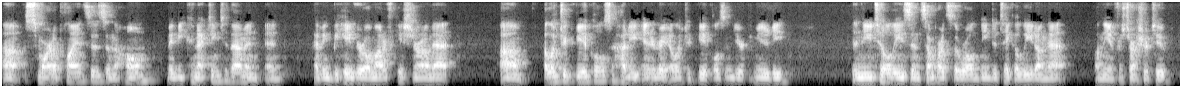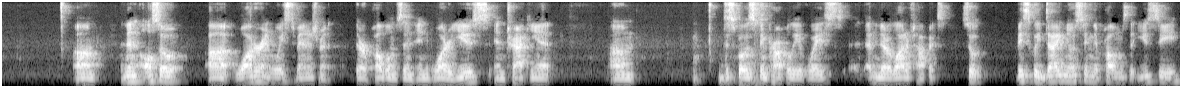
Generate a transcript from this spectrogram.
uh, smart appliances in the home, maybe connecting to them and, and having behavioral modification around that. Um, electric vehicles, how do you integrate electric vehicles into your community? And the utilities in some parts of the world need to take a lead on that, on the infrastructure too. Um, and then also uh, water and waste management. There are problems in, in water use and tracking it, um, disposing properly of waste. I mean, there are a lot of topics. So basically diagnosing the problems that you see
